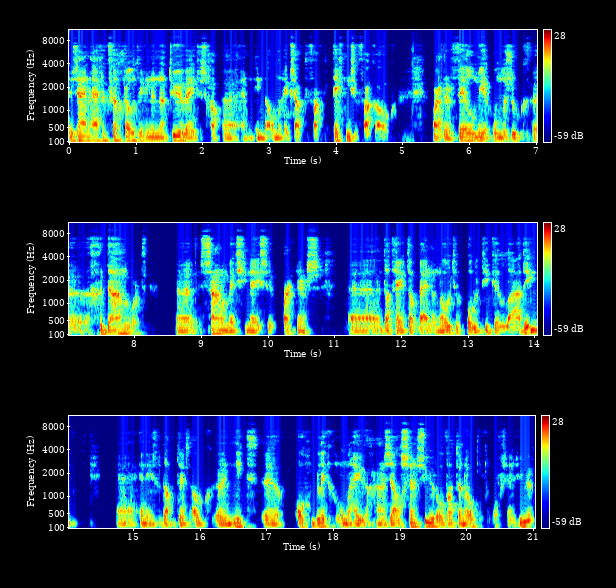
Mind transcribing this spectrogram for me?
zijn eigenlijk veel groter in de natuurwetenschappen en in de andere exacte vakken, technische vakken ook. Waar er veel meer onderzoek uh, gedaan wordt, uh, samen met Chinese partners. dat heeft dan bijna nooit een politieke lading. en is wat dat betreft ook niet ogenblikkelijk onderhevig aan zelfcensuur of wat dan ook, of censuur.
